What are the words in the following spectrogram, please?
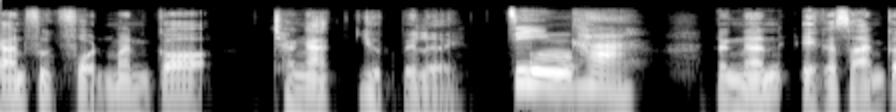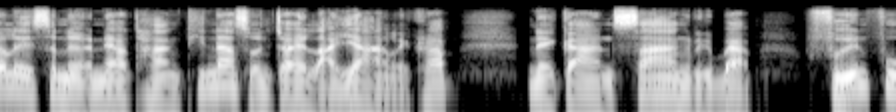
การฝึกฝนมันก็ชะงักหยุดไปเลย จริงค่ะ ดังนั้นเอกสารก็เลยเสนอแนวทางที่น่าสนใจหลายอย่างเลยครับ ในการสร้างหรือแบบฟื้นฟู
